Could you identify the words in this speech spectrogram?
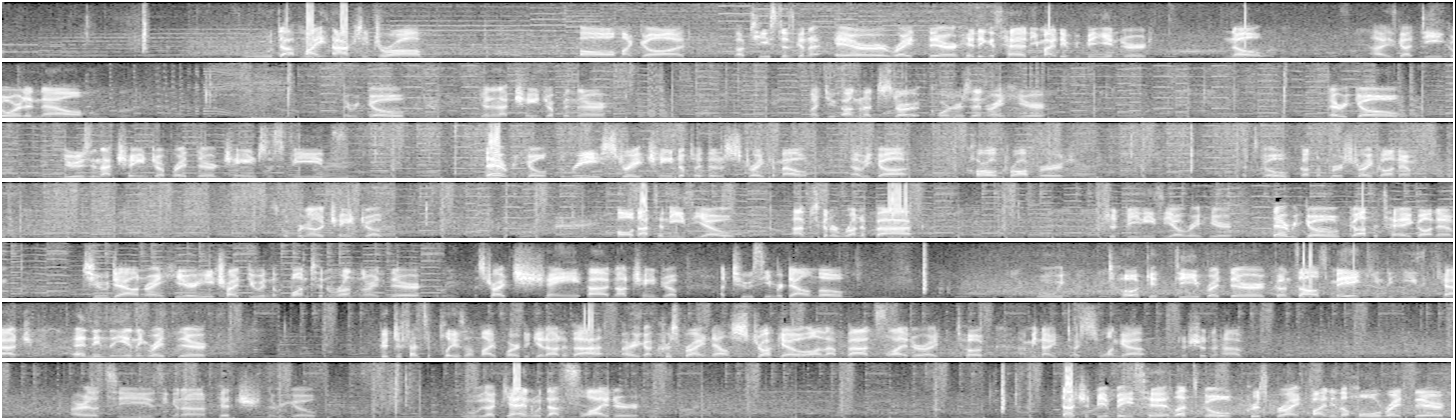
Ooh, that might actually drop. Oh my god. Bautista's gonna air it right there, hitting his head. He might even be injured. No. Uh, he's got Dee Gordon now. There we go. Getting that change up in there. Might do, I'm gonna start corners in right here. There we go. Using that change up right there. Change the speeds. There we go. Three straight changeups right there to strike him out. Now we got Carl Crawford. Let's go. Got the first strike on him. Let's go for another changeup. Oh, that's an easy out. I'm just going to run it back. Should be an easy out right here. There we go. Got the tag on him. Two down right here. He tried doing the bunt and run right there. Let's try chain, uh, not change up. A two-seamer down low. Ooh, we took it deep right there. Gonzalez making the easy catch. Ending the inning right there. Good defensive plays on my part to get out of that. Alright, got Kris Bryant now struck out on that bad slider I took. I mean, I, I swung at, which I shouldn't have. Alright, let's see. Is he gonna pitch? There we go. Ooh, again with that slider. That should be a base hit. Let's go. Kris Bryant finding the hole right there.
